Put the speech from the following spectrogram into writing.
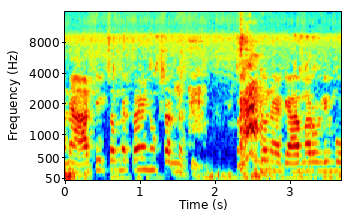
અને આર્થિક તમને કંઈ નુકસાન નથી. પણ કીધું ને કે આ મારું લીંબુ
